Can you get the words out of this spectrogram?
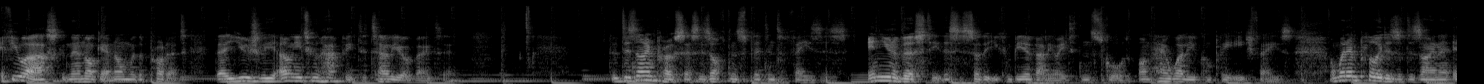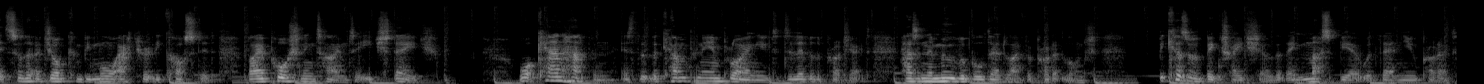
If you ask and they're not getting on with the product, they're usually only too happy to tell you about it. The design process is often split into phases. In university, this is so that you can be evaluated and scored on how well you complete each phase. And when employed as a designer, it's so that a job can be more accurately costed by apportioning time to each stage. What can happen is that the company employing you to deliver the project has an immovable deadline for product launch because of a big trade show that they must be out with their new product.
